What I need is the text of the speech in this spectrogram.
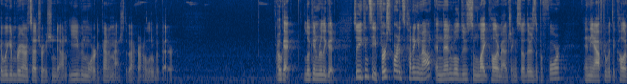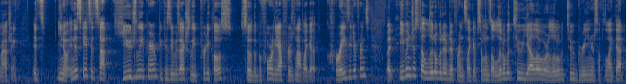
and we can bring our saturation down even more to kind of match the background a little bit better. Okay, looking really good. So you can see first part is cutting him out and then we'll do some light color matching. So there's the before and the after with the color matching. It's, you know, in this case it's not hugely apparent because it was actually pretty close. So the before and the after is not like a crazy difference, but even just a little bit of difference, like if someone's a little bit too yellow or a little bit too green or something like that,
